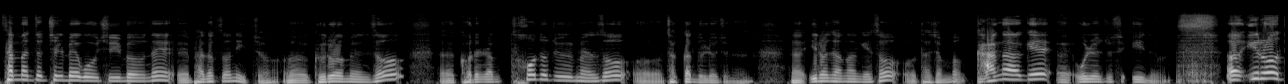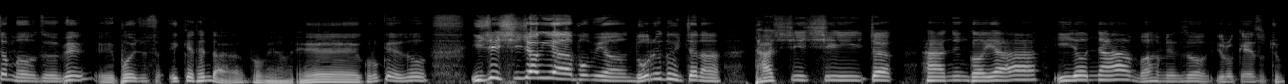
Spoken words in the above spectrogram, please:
31,750원의 예, 바닥선이 있죠. 어, 그러면서 어, 거래량 터져주면서 어, 잠깐 눌려주는 어, 이런 상황에서 어, 다시 한번 강하게 예, 올려줄 수 있는 어, 이런 어떤 모습이 예, 보여줄 수 있게 된다 보면. 예 그렇게 해서 이제 시작이야 보면. 노래도 있잖아 다시 시작 하는 거야? 이었냐? 뭐 하면서 이렇게 해서 좀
